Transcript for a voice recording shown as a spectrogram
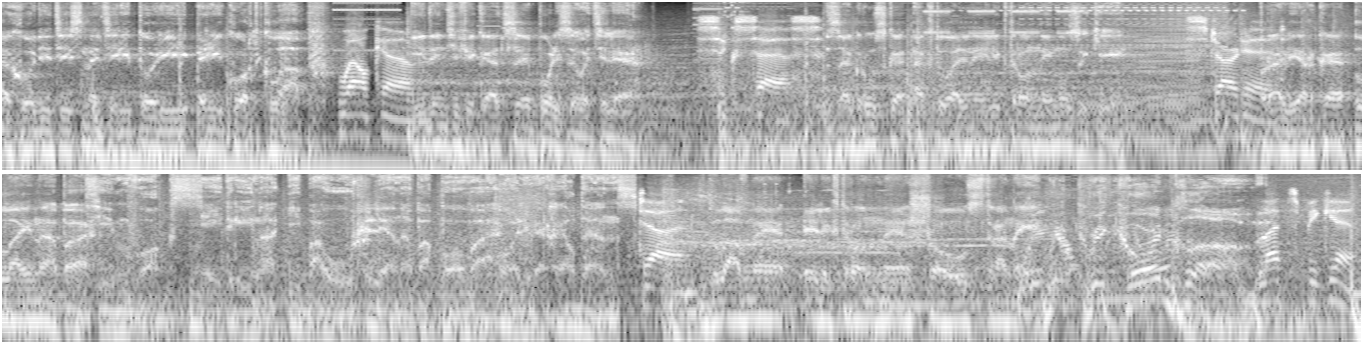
находитесь на территории Рекорд Клаб. Идентификация пользователя. Success. Загрузка актуальной электронной музыки. Started. Проверка лайнапа. Тим Вокс, Сейдрина и Баур, Лена Попова, Ольвер Хелденс. Done. Главное электронное шоу страны. Record Club. Let's begin.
